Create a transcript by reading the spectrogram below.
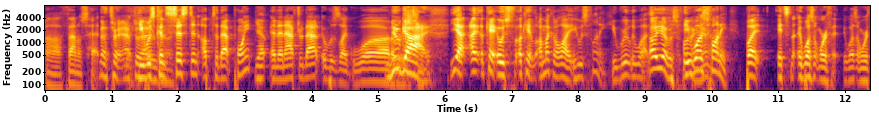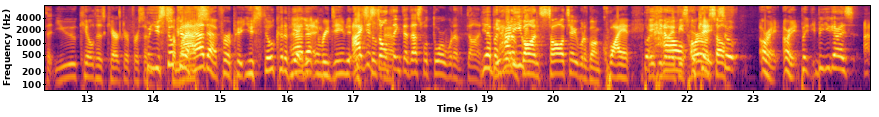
uh, Thanos' head. That's right, after he that was it was, uh, consistent up to that point. Yep. And then after that, it was like what? New guy. Yeah. I, okay. It was okay. I'm not gonna lie. He was funny. He really was. Oh, yeah, it was funny, He was yeah. funny, but it's it wasn't worth it. It wasn't worth it. You killed his character for some. But you still could have had that for a period. You still could have Yeah, had that and redeemed it. I just don't think that that's what Thor would have done. Yeah, but he how would have you- gone solitary. Would have gone quiet. But you know, if he's hard on okay, himself. so all right, all right, but but you guys, uh,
